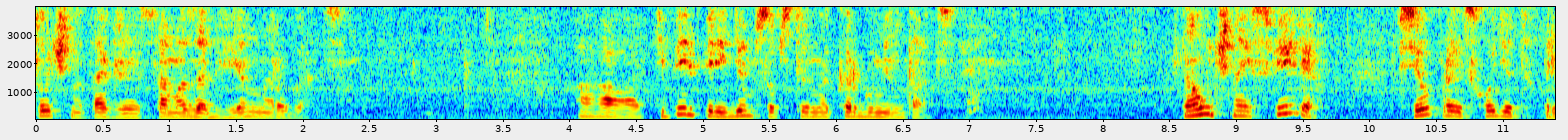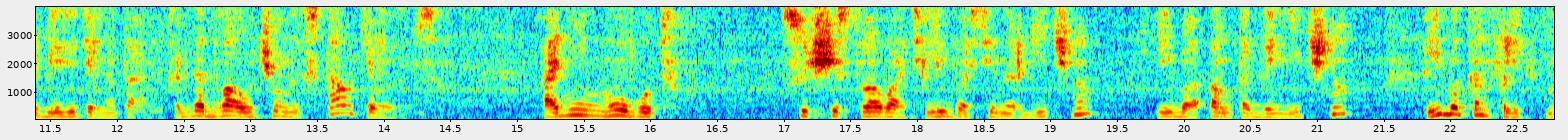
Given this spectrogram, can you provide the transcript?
точно так же самозабвенно ругаться. А теперь перейдем, собственно, к аргументации. Научной сфере все происходит приблизительно так же. Когда два ученых сталкиваются, они могут существовать либо синергично, либо антагонично, либо конфликтно.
